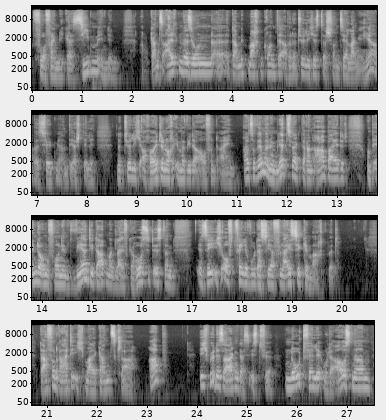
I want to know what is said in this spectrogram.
vor FileMaker 7 in den ganz alten Versionen äh, damit machen konnte. Aber natürlich ist das schon sehr lange her. Aber es fällt mir an der Stelle natürlich auch heute noch immer wieder auf und ein. Also wenn man im Netzwerk daran arbeitet und Änderungen vornimmt, während die Datenbank live gehostet ist, dann sehe ich oft Fälle, wo das sehr fleißig gemacht wird. Davon rate ich mal ganz klar ab. Ich würde sagen, das ist für Notfälle oder Ausnahmen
